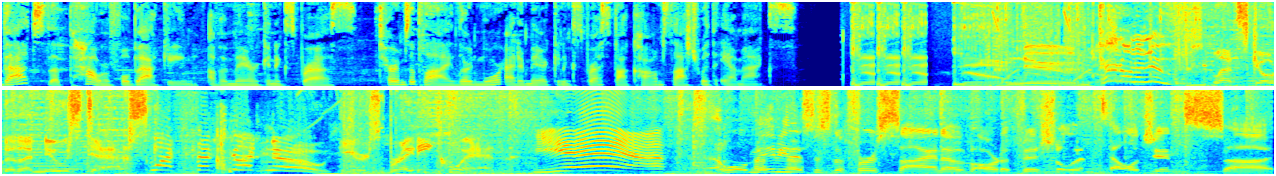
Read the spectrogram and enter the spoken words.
That's the powerful backing of American Express. Terms apply. Learn more at americanexpress.com slash with Amex. News. Turn on the news. Let's go to the news desk. What's the good news? Here's Brady Quinn. Yeah. Well, maybe this is the first sign of artificial intelligence uh,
